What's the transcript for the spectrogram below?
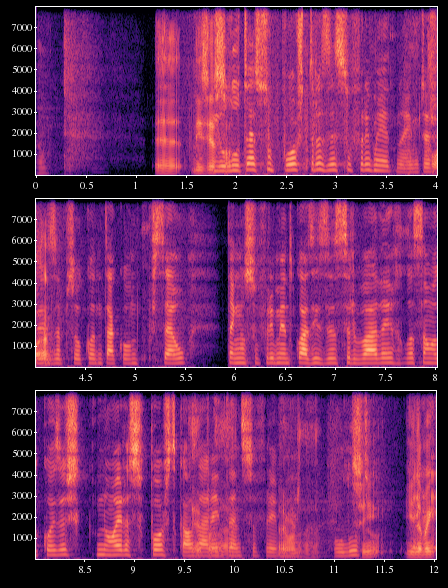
Não é? Uh, e o luto é suposto trazer sofrimento, não é? Muitas claro. vezes a pessoa, quando está com depressão, tem um sofrimento quase exacerbado em relação a coisas que não era suposto causarem é tanto sofrimento. É verdade. O luto Sim, ainda bem,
